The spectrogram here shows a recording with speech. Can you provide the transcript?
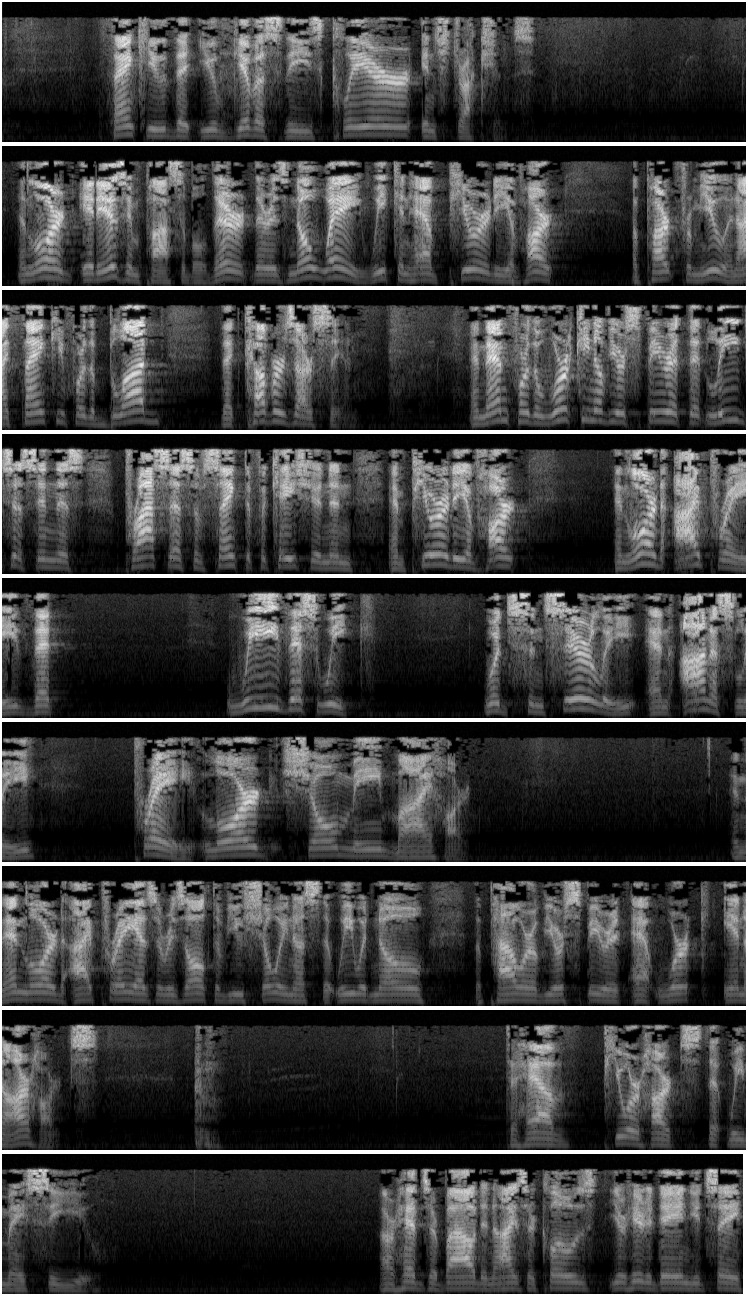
thank you that you give us these clear instructions. And Lord, it is impossible. There, there is no way we can have purity of heart apart from you. And I thank you for the blood that covers our sin. And then for the working of your Spirit that leads us in this process of sanctification and, and purity of heart. And Lord, I pray that we this week would sincerely and honestly pray, Lord, show me my heart. And then, Lord, I pray as a result of you showing us that we would know the power of your Spirit at work in our hearts. To have pure hearts that we may see you. Our heads are bowed and eyes are closed. You're here today and you'd say,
